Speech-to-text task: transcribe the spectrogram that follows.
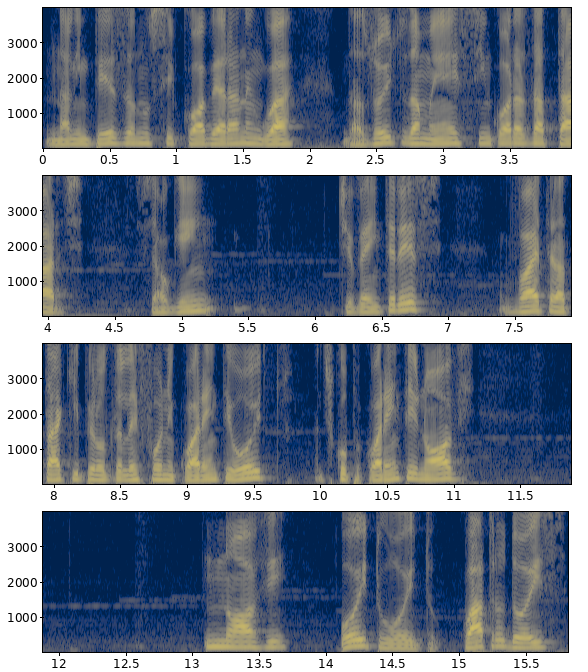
Na limpeza no Cicobi Arananguá, das 8 da manhã às 5 horas da tarde. Se alguém tiver interesse, vai tratar aqui pelo telefone 48, desculpa, 49 988 42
